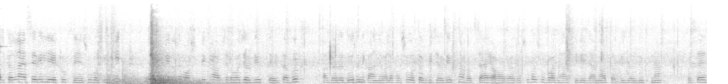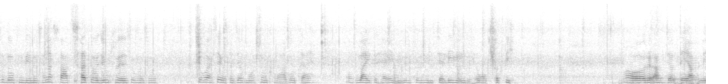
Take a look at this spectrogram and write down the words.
आजकल ना ऐसे भी लेट उठते हैं सुबह, क्योंकि दो तीन दिनों से मौसम भी ख़राब चला हुआ जल्दी उठते हैं। तब अगर दूध निकालने वाला पशु हो, तब भी जल्दी उठना पड़ता है, और अगर सुबह सुबह घास के लिए जाना हो, तब भी जल्दी उठना पड़ता है। ऐसे दो तीन दिनों से ना सात सात बजे उठ रहे हैं सुबह सुबह तो ऐसे ही होता है जब मौसम ख़राब होता है, और लाइट है नहीं, बिल्कुल भी चली गई है वो पत्ती। और अब चलते हैं अपने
